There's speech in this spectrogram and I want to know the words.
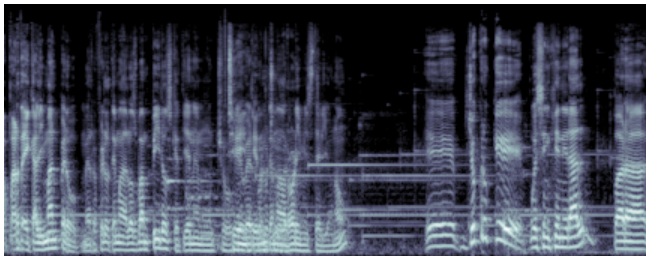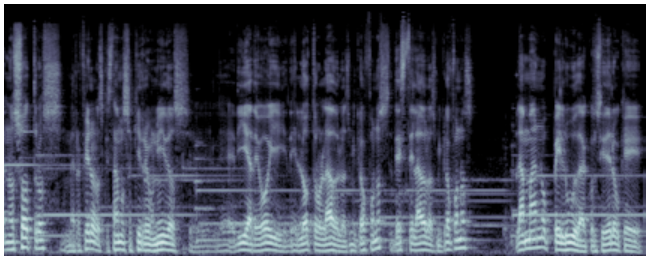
aparte de Calimán, pero me refiero al tema de los vampiros, que tiene mucho que ver con el tema de horror y misterio, ¿no? Eh, yo creo que, pues en general, para nosotros, me refiero a los que estamos aquí reunidos el día de hoy, del otro lado de los micrófonos, de este lado de los micrófonos, la mano peluda, considero que,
